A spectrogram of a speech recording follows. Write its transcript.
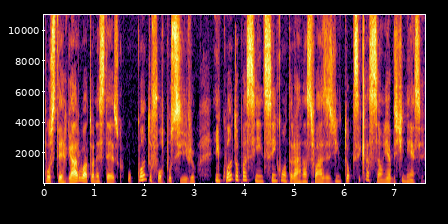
postergar o ato anestésico o quanto for possível enquanto o paciente se encontrar nas fases de intoxicação e abstinência.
